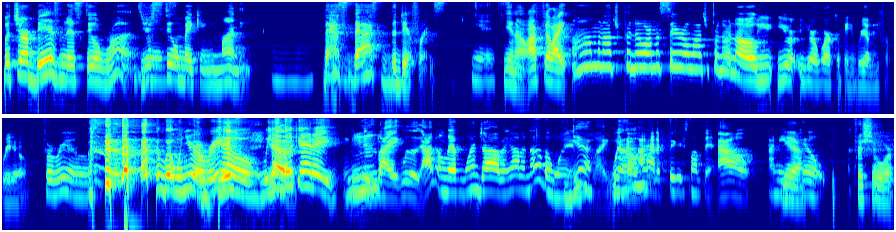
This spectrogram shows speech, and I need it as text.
but your business still runs you're yes. still making money mm-hmm. that's that's the difference Yes. You know, I feel like oh, I'm an entrepreneur. I'm a serial entrepreneur. No, you, your your work could be really for real. For real. but when you're for real, when yeah. you look at it, you mm-hmm. just like, look, I done left one job and got another one. Yeah. Like, no, I had to figure something out. I need yeah, help. For sure.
